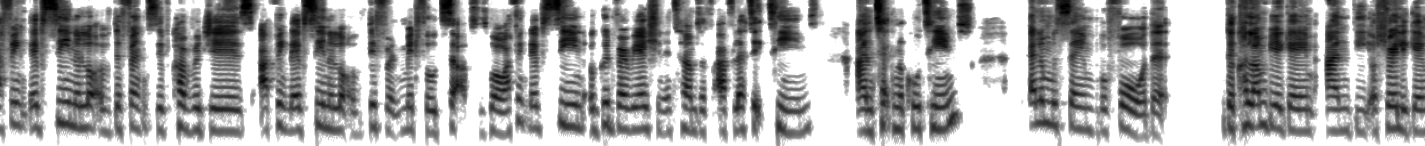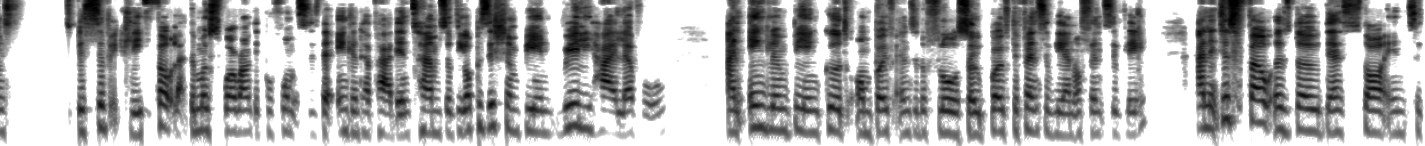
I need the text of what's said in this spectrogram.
I think they've seen a lot of defensive coverages. I think they've seen a lot of different midfield setups as well. I think they've seen a good variation in terms of athletic teams and technical teams. Ellen was saying before that the Colombia game and the Australia game specifically felt like the most well-rounded performances that England have had in terms of the opposition being really high level and England being good on both ends of the floor, so both defensively and offensively. And it just felt as though they're starting to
